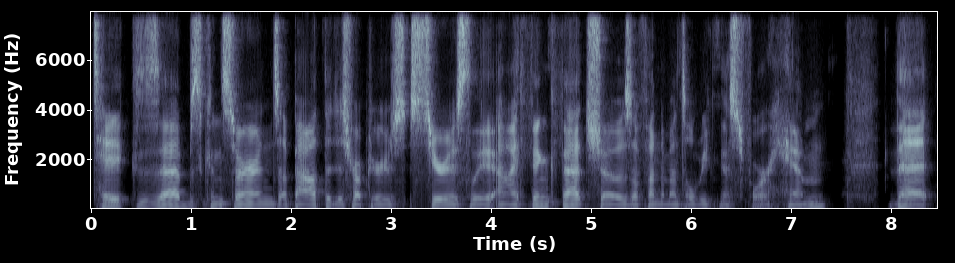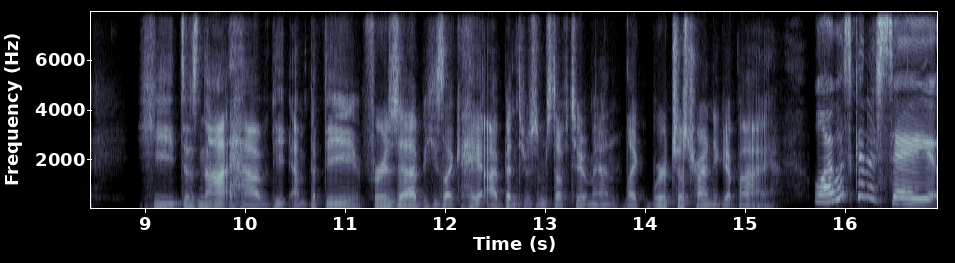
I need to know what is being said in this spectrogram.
take Zeb's concerns about the disruptors seriously. And I think that shows a fundamental weakness for him that he does not have the empathy for Zeb. He's like, hey, I've been through some stuff too, man. Like, we're just trying to get by. Well, I was going to say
